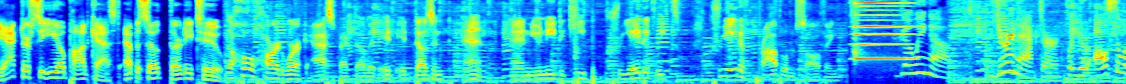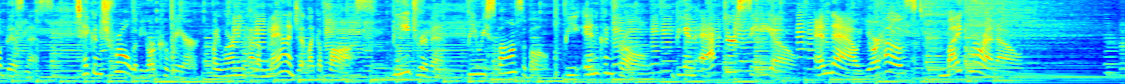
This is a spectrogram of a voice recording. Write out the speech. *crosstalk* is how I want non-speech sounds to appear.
the Actor CEO Podcast, episode 32. the whole hard work aspect of it, it, it doesn't end. And you need to keep creatively creative problem solving. Going up. You're an actor, but you're also a business. Take control of your career by learning how to manage it like a boss. Be driven, be responsible, be in control. Be an actor CEO. And now, your host, Mike Moreno.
